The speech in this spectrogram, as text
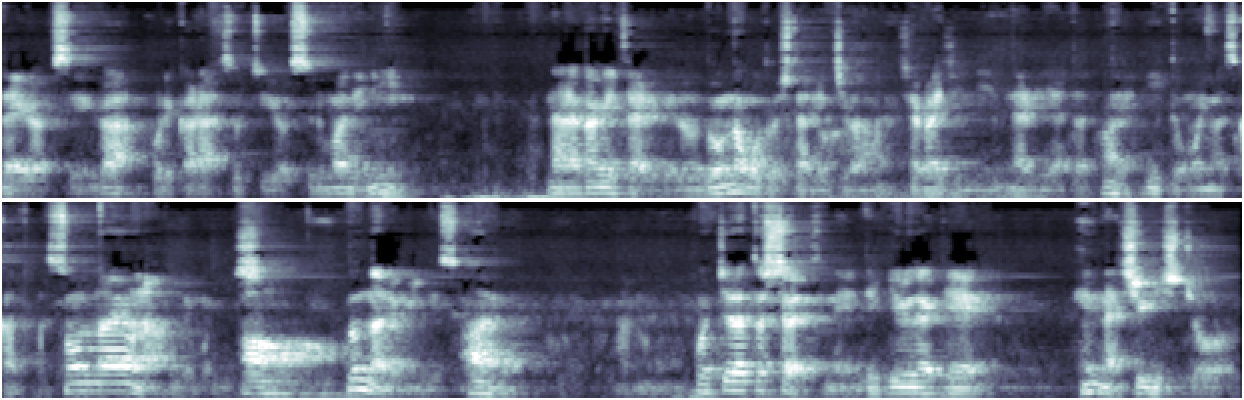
大学生がこれから卒業するまでに、7ヶ月あるけど、どんなことをしたら一番社会人になるにあたはってい。いと思いますか？とか、そんなようなのでもいいし、あどんなでもいいんですけども、はい。あのこちらとしてはですね、できるだけ変な主義主張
